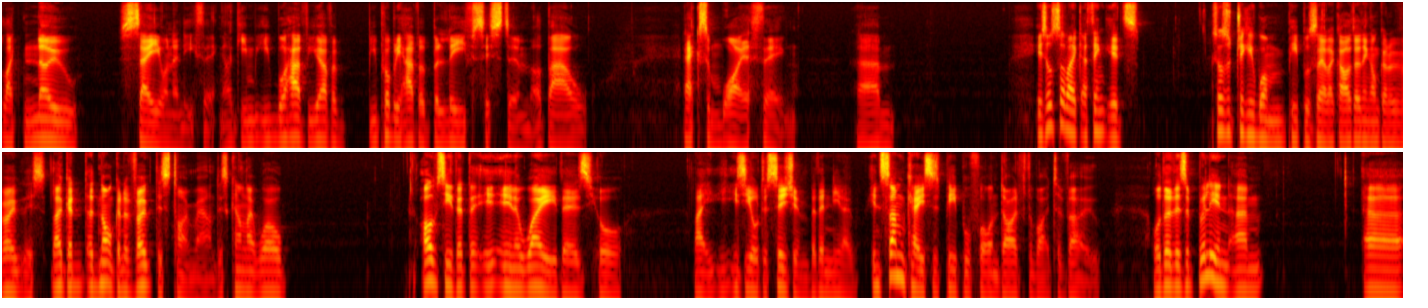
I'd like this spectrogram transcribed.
like no say on anything. Like you, you will have you have a you probably have a belief system about x and y a thing. Um it's also like i think it's it's also a tricky one when people say like oh, i don't think i'm going to vote this like i'm not going to vote this time round. It's kind of like well obviously that the, in a way there's your like is your decision but then you know in some cases people fought and died for the right to vote. Although there's a brilliant um uh,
